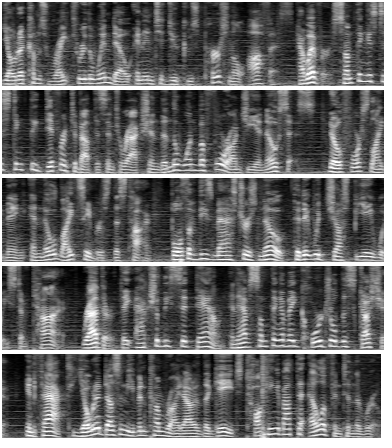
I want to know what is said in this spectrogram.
Yoda comes right through the window and into Dooku's personal office. However, something is distinctly different about this interaction than the one before on Geonosis. No Force Lightning and no lightsabers this time. Both of these masters know that it would just be a waste of time. Rather, they actually sit down and have something of a cordial discussion. In fact, Yoda doesn't even come right out of the gate talking about the elephant in the room.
